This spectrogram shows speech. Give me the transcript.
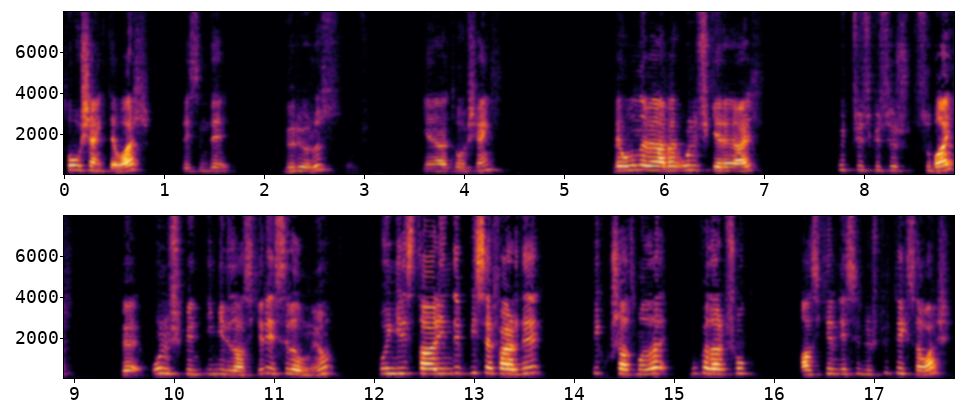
Townshend de var. Resimde görüyoruz. General Townshend. Ve onunla beraber 13 general, 300 küsür subay ve 13 bin İngiliz askeri esir alınıyor. Bu İngiliz tarihinde bir seferde bir kuşatmada bu kadar çok askerin esir düştüğü tek savaş.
